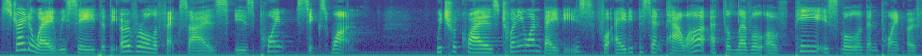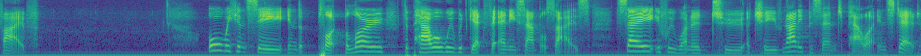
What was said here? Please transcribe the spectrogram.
Straight away, we see that the overall effect size is 0.61, which requires 21 babies for 80% power at the level of p is smaller than 0.05 or we can see in the plot below the power we would get for any sample size, say if we wanted to achieve 90% power instead.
